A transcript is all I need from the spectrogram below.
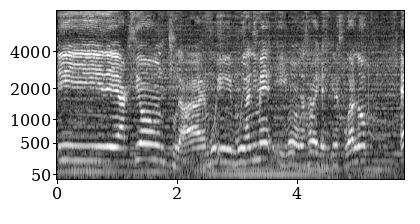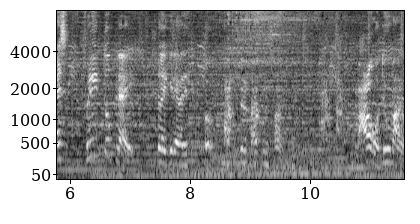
y de acción chula, es muy, muy anime y bueno, ya sabéis que si queréis jugarlo es free to play. De quiere decir... Oh. Malo, tengo malo.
